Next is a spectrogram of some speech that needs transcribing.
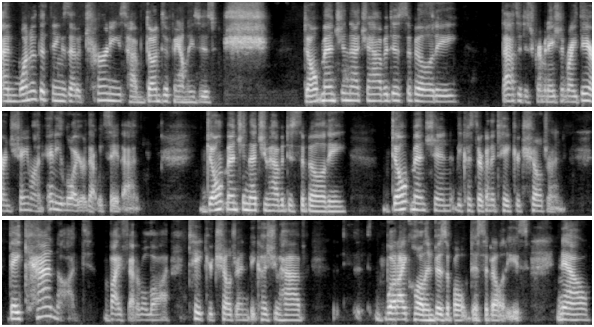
and one of the things that attorneys have done to families is shh, don't mention that you have a disability. That's a discrimination right there. And shame on any lawyer that would say that. Don't mention that you have a disability. Don't mention because they're going to take your children. They cannot, by federal law, take your children because you have what I call invisible disabilities. Now,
